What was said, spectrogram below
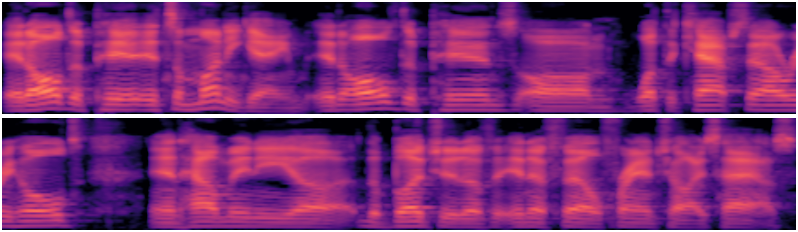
It all depends. It's a money game. It all depends on what the cap salary holds and how many uh, the budget of NFL franchise has.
